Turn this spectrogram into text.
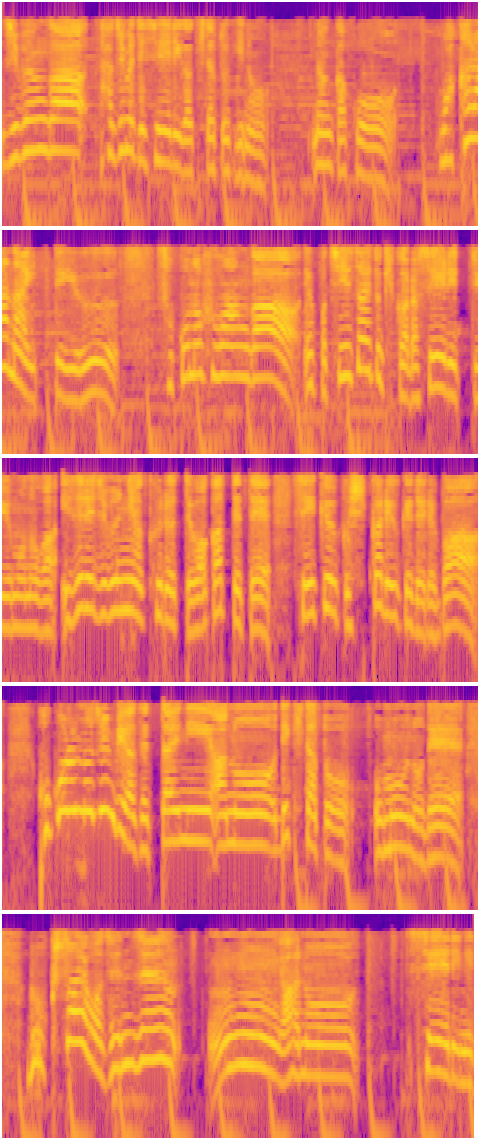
自分が初めて生理が来た時のなんかこうわからないっていう、そこの不安が、やっぱ小さい時から生理っていうものが、いずれ自分には来るって分かってて、性教育しっかり受けてれば、心の準備は絶対に、あの、できたと思うので、6歳は全然、うん、あの、生理に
